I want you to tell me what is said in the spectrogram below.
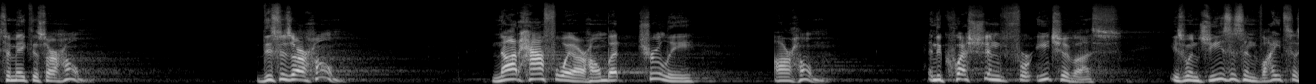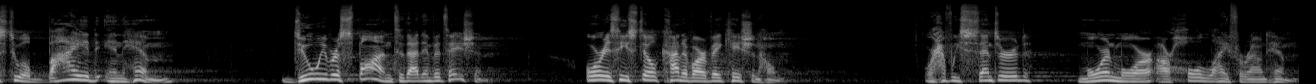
to make this our home. This is our home. Not halfway our home, but truly our home. And the question for each of us is when Jesus invites us to abide in Him, do we respond to that invitation? Or is He still kind of our vacation home? Or have we centered more and more our whole life around Him?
